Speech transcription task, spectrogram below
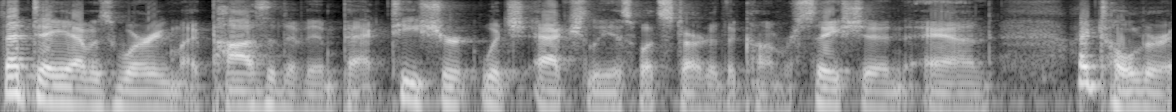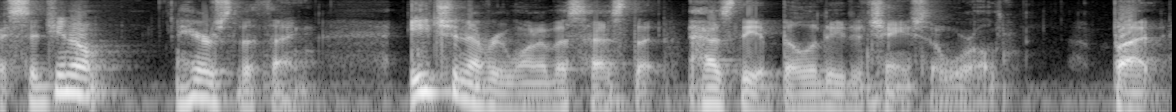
that day I was wearing my Positive Impact t shirt, which actually is what started the conversation. And I told her, I said, you know, here's the thing each and every one of us has the, has the ability to change the world, but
